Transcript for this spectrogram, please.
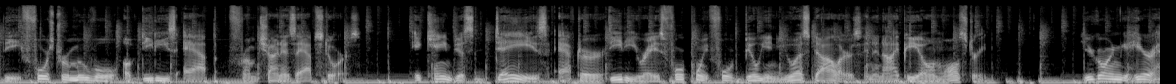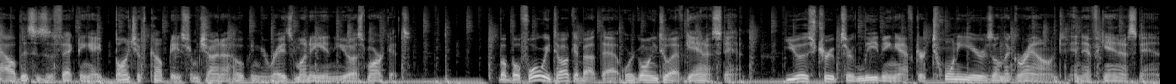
the forced removal of Didi's app from China's app stores. It came just days after Didi raised 4.4 billion US dollars in an IPO on Wall Street. You're going to hear how this is affecting a bunch of companies from China hoping to raise money in the US markets. But before we talk about that, we're going to Afghanistan. U.S. troops are leaving after 20 years on the ground in Afghanistan.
